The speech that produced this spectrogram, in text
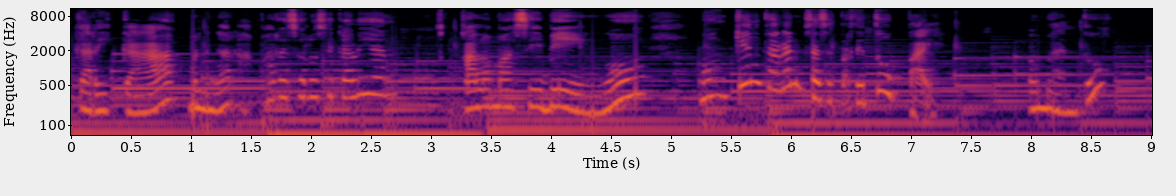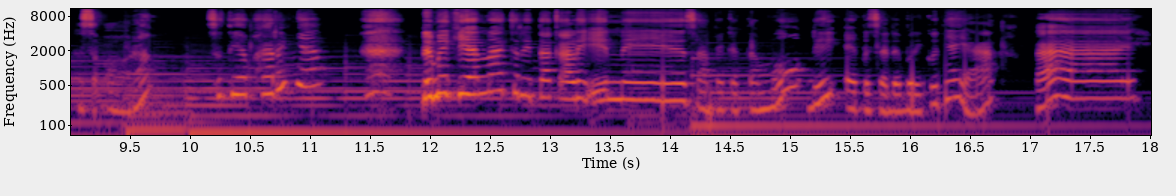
Karika mendengar apa resolusi kalian. Kalau masih bingung, mungkin kalian bisa seperti Tupai, membantu seseorang setiap harinya. Demikianlah cerita kali ini. Sampai ketemu di episode berikutnya ya. Bye.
